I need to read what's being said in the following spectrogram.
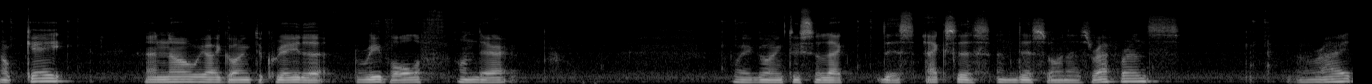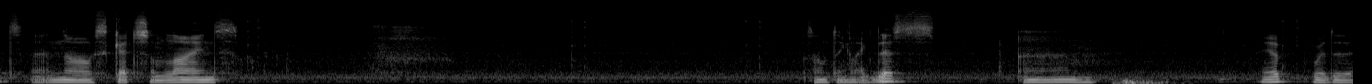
Okay and now we are going to create a revolve on there. We're going to select this axis and this one as reference. Alright and now sketch some lines. Something like this. Um, yep with the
